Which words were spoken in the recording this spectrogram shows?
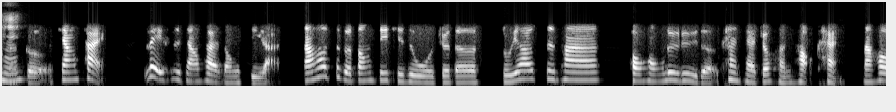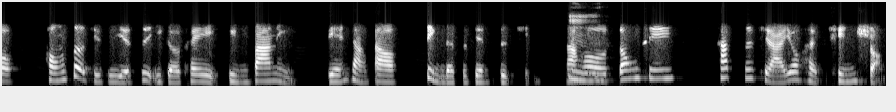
那个香菜，类似香菜的东西啦。然后这个东西其实我觉得主要是它红红绿绿的，看起来就很好看。然后红色其实也是一个可以引发你联想到性的这件事情。然后东西它吃起来又很清爽，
